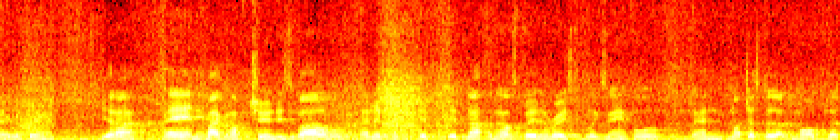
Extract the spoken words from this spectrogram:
everything. you know, and making opportunities available. And if, if, if nothing else, being a reasonable example, and not just to the mob, but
